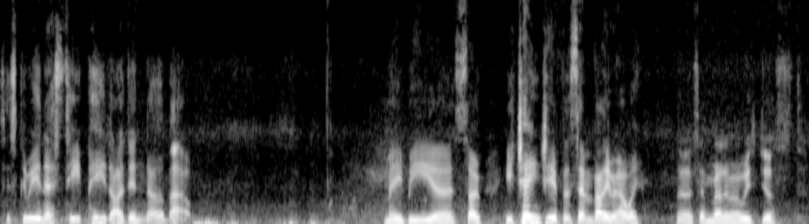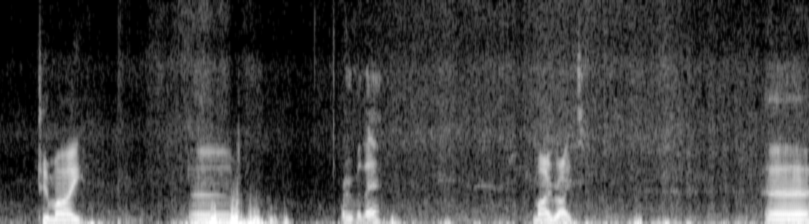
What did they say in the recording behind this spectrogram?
Is this going to be an STP that I didn't know about? Maybe uh, so. You change here for the Severn Valley Railway. The Severn Valley Railway is just to my um, over there, my right. Uh,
